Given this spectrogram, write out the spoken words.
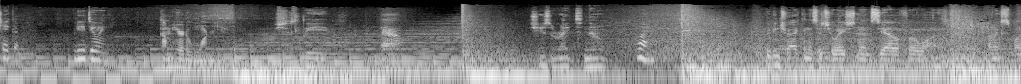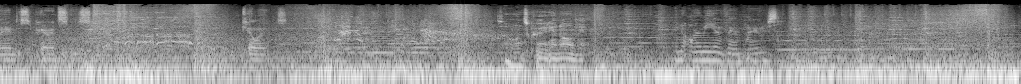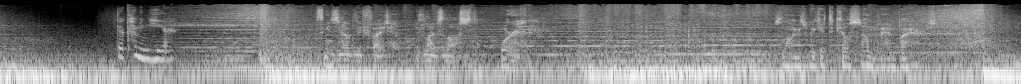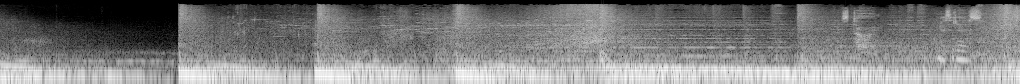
Jacob, what are you doing? I'm here to warn you. You should leave now. She has a right to know. What? We've been tracking the situation in Seattle for a while. Unexplained disappearances, killings. Someone's creating an army. An army of vampires. They're coming here means an ugly fight with lives lost. We're in. As long as we get to kill some vampires. It's time. Yes, it is.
